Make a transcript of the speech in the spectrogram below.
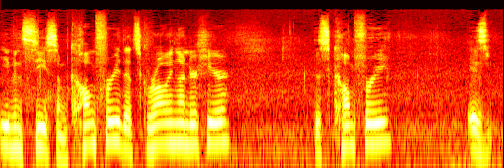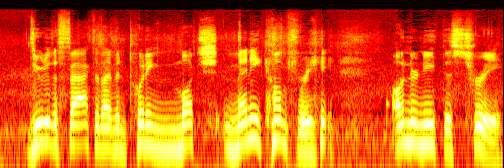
even see some comfrey that's growing under here. This comfrey is due to the fact that I've been putting much, many comfrey underneath this tree.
